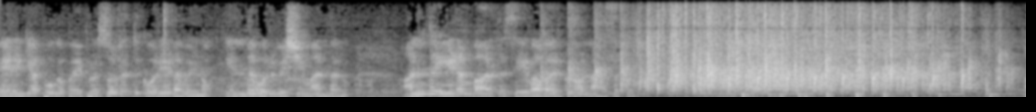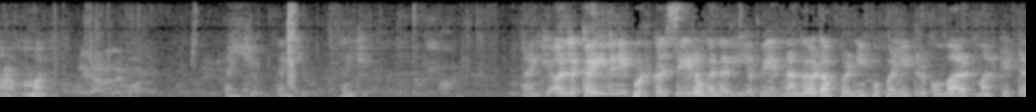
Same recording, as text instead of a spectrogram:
வேற எங்கேயா போக பயப்படுவாங்க. சொல்கிறதுக்கு ஒரு இடம் வேணும் எந்த ஒரு விஷயமா இருந்தாலும். அந்த இடம் பாரத சேவாவாக இருக்கணும்னு நான் ஆசைப்படுறேன் ஆமா தேங்க்யூ தேங்க்யூ தேங்க்யூ ஓகே அதில் கைவினை பொருட்கள் செய்கிறவங்க நிறைய பேர் நாங்கள் அடாப்ட் பண்ணி இப்போ பண்ணிகிட்டு இருக்கோம் பாரத் மார்க்கெட்டை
